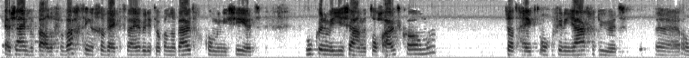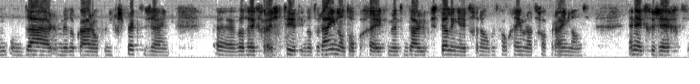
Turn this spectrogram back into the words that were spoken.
er zijn bepaalde verwachtingen gewekt. Wij hebben dit ook al naar buiten gecommuniceerd. Hoe kunnen we hier samen toch uitkomen? Dat heeft ongeveer een jaar geduurd uh, om, om daar met elkaar over in gesprek te zijn. Uh, wat heeft geresulteerd in dat Rijnland op een gegeven moment een duidelijke stelling heeft genomen, het Hoogheemraadschap Rijnland. En heeft gezegd,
